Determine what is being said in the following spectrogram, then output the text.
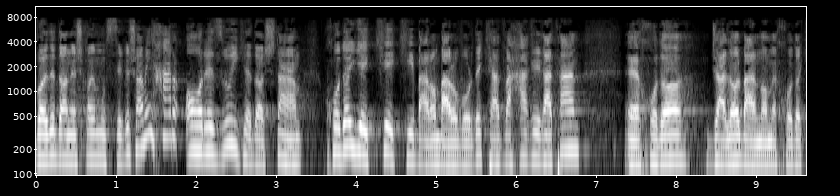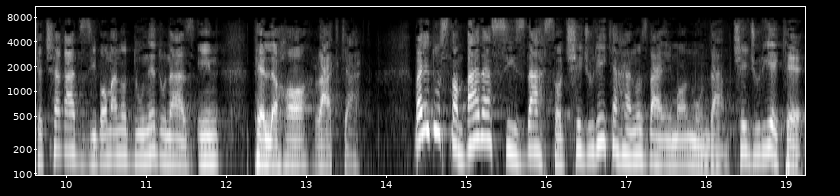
وارد دانشگاه موسیقی شدم. این هر آرزویی که داشتم خدا یکی یکی برام برآورده کرد و حقیقتا خدا جلال برنامه خدا که چقدر زیبا منو دونه دونه از این پله ها رد کرد. ولی دوستان بعد از سیزده سال چجوریه که هنوز در ایمان موندم؟ چجوریه که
